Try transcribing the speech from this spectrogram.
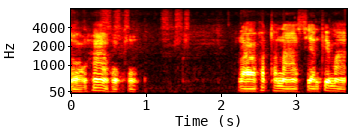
สองห้าหกหกลาพัฒนาเซียนพี่ไม้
